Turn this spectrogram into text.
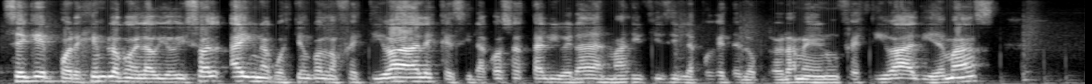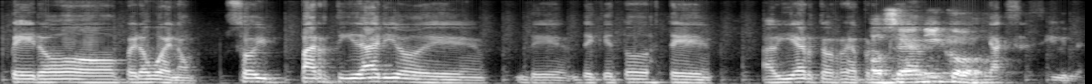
Sé que, por ejemplo, con el audiovisual hay una cuestión con los festivales, que si la cosa está liberada es más difícil después que te lo programen en un festival y demás. Pero, pero bueno, soy partidario de que todo esté abierto, reapropiado y accesible.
